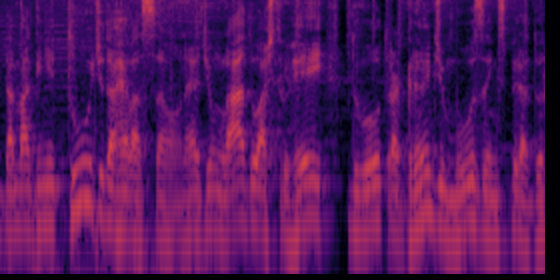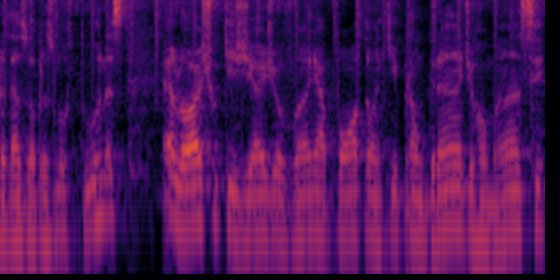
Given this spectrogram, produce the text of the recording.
da magnitude da relação, né? De um lado o astro-rei, do outro a grande musa inspiradora das obras noturnas. É lógico que Jean e Giovanni apontam aqui para um grande romance,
